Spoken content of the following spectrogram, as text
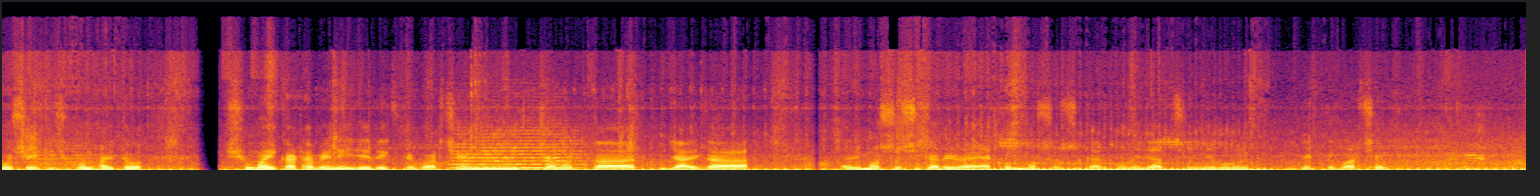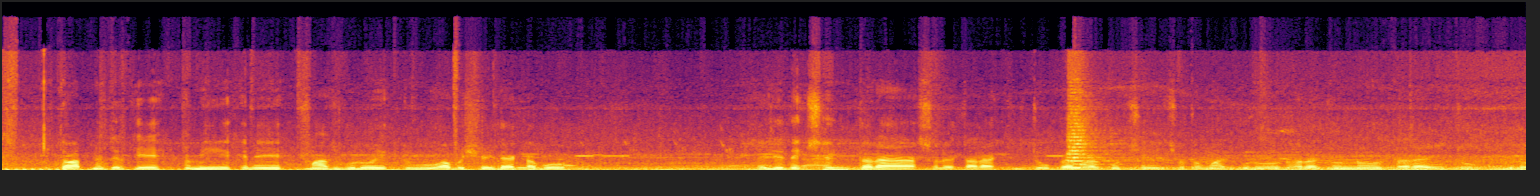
বসে কিছুক্ষণ হয়তো সময় কাটাবেন। এই যে দেখতে পাচ্ছেন, চমৎকার জায়গা। এই মৎস্য শিকারীরা এখন মৎস্য শিকার করে যাচ্ছেন এবং দেখতে পাচ্ছেন। তো আপনাদেরকে আমি এখানে মাছগুলো একটু অবশ্যই দেখাবো। এই যে দেখছেন, তারা আসলে তারা কী টোপ ব্যবহার করছে? ছোট মাছগুলো ধরার জন্য তারা এই টোপগুলো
